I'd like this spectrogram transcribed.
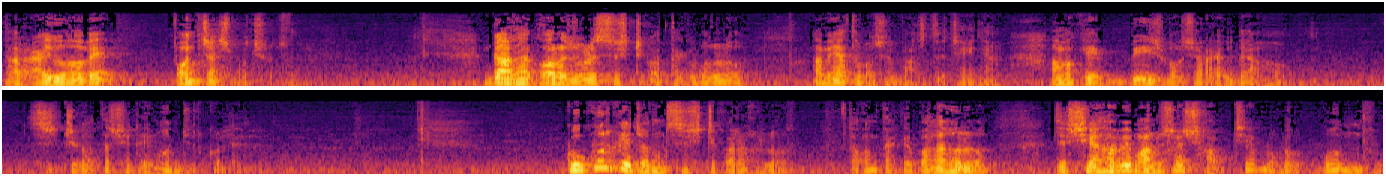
তার আয়ু হবে পঞ্চাশ বছর। গাধা করজোড়ে সৃষ্টিকর্তাকে বলল, আমি এত বছর বাঁচতে চাই না। আমাকে ২০ বছর আয়ু দেওয়া হোক। সৃষ্টিকর্তা সেটাই মঞ্জুর করলেন। কুকুরকে যখন সৃষ্টি করা হলো, তখন তাকে বলা হলো যে সে হবে মানুষের সবচেয়ে বড় বন্ধু।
